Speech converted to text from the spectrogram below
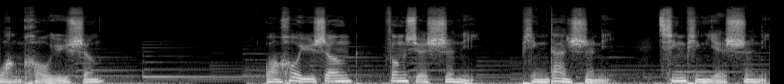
往后余生》。往后余生，风雪是你，平淡是你，清贫也是你，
